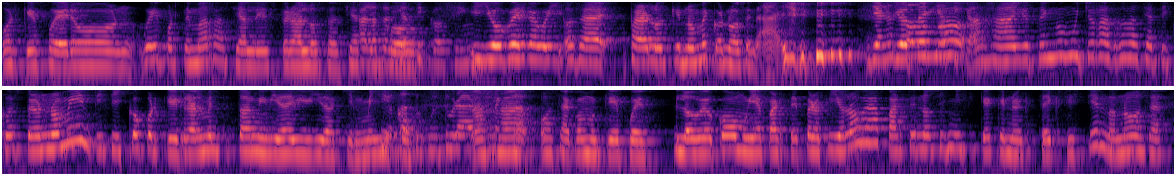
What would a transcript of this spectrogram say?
porque fueron, güey, por temas raciales, pero a los a asiáticos. los asiáticos, sí. Y yo, verga, güey, o sea, para los que no me conocen, ay. Ya no es yo todo tengo, asiática. ajá, yo tengo muchos rasgos asiáticos, pero no me identifico porque realmente toda mi vida he vivido aquí en México. Sí, o sea, tu cultura es Ajá, mexa. o sea, como que pues lo veo como muy aparte, pero que yo lo vea aparte no significa que no esté existiendo, ¿no? O sea,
